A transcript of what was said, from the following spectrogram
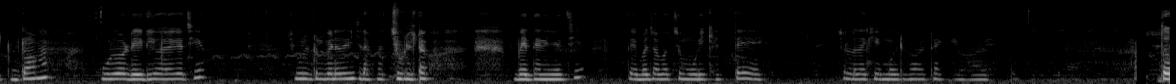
একদম পুরো রেডি হয়ে গেছি। চুল টুল বেঁধে দিয়েছি দেখো চুলটা বেঁধে নিয়েছি। তো এবার যাব হচ্ছে মুড়ি খেতে। চলো দেখি মুড়ি খাওয়াটা কী হবে তো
